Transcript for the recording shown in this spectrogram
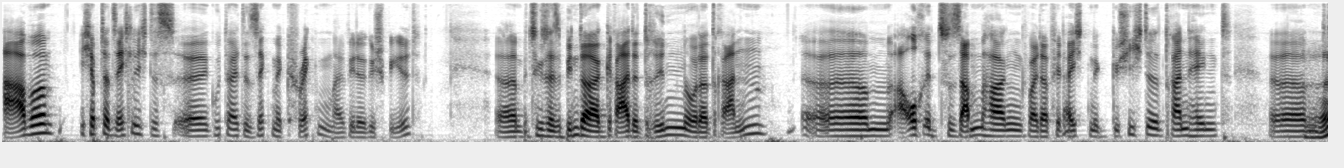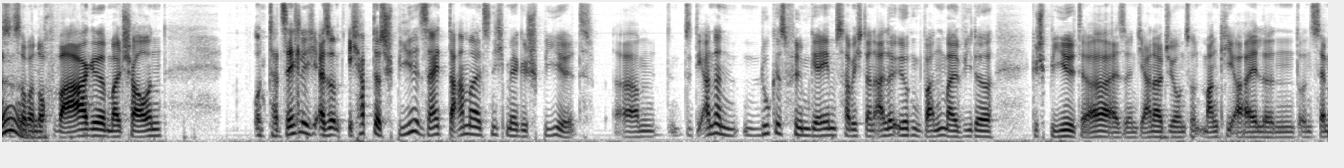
Aber ich habe tatsächlich das äh, gute alte Zack McCracken mal wieder gespielt. Äh, beziehungsweise bin da gerade drin oder dran. Ähm, auch im Zusammenhang, weil da vielleicht eine Geschichte dranhängt. Ähm, oh. Das ist aber noch vage. Mal schauen. Und tatsächlich, also ich habe das Spiel seit damals nicht mehr gespielt. Ähm, die anderen Lucasfilm-Games habe ich dann alle irgendwann mal wieder gespielt. Ja? Also Indiana Jones und Monkey Island und Sam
